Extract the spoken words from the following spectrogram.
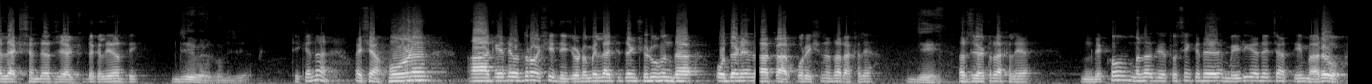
ਇਲੈਕਸ਼ਨ ਦੇ ਰਿਜ਼ਲਟ ਡਿਕਲੇਅਰ ਦੀ। ਜੀ ਬਿਲਕੁਲ ਜੀ। ਠੀਕ ਹੈ ਨਾ? ਅੱਛਾ ਹੁਣ ਆ ਕੇ ਤੇ ਉਧਰੋਂ ਸ਼ਹੀਦੀ ਜੋੜ ਮੇਲਾ ਜਿੱਦਣ ਸ਼ੁਰੂ ਹੁੰਦਾ ਉਦੋਂ ਇਹਦਾ ਕਾਰਪੋਰੇਸ਼ਨ ਦਾ ਰੱਖ ਲਿਆ। ਜੀ। ਰਿਜ਼ਲਟ ਰੱਖ ਲਿਆ। ਦੇਖੋ ਮਤਲਬ ਜੇ ਤੁਸੀਂ ਕਿਤੇ ਮੀਡੀਆ ਦੇ ਝਾਤੀ ਮਾਰੋ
